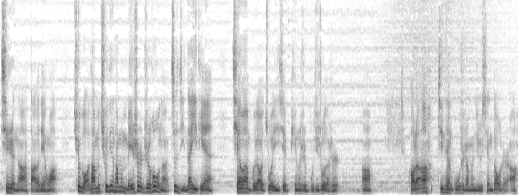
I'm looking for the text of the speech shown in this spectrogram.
亲人啊打个电话，确保他们确定他们没事之后呢，自己那一天千万不要做一些平时不去做的事啊。好了啊，今天故事咱们就先到这儿啊。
